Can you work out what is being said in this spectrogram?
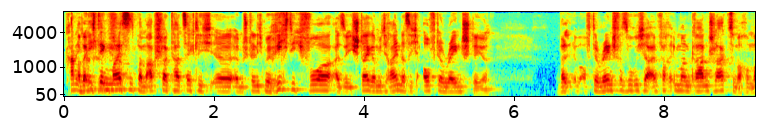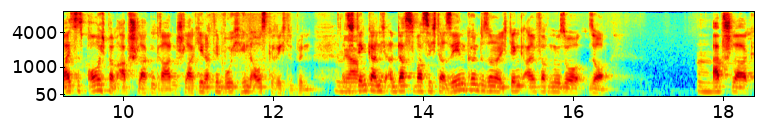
kann ich Aber ich denke meistens beim Abschlag tatsächlich, äh, stelle ich mir richtig vor, also ich steigere mich rein, dass ich auf der Range stehe. Weil auf der Range versuche ich ja einfach immer einen geraden Schlag zu machen. Und meistens brauche ich beim Abschlag einen geraden Schlag, je nachdem, wo ich hin ausgerichtet bin. Also Ja. ich denke gar nicht an das, was ich da sehen könnte, sondern ich denke einfach nur so, so, Mhm. Abschlag,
